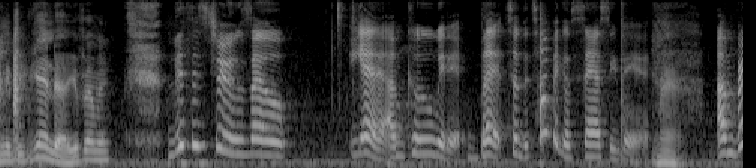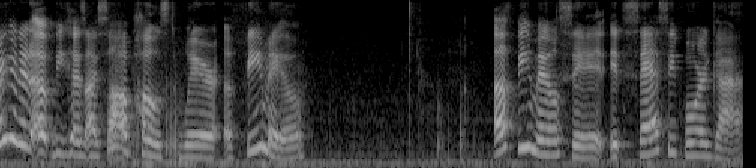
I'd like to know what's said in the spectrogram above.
Let me begin there. You feel me? this is true. So, yeah, I'm cool with it. But to the topic of sassy man, Man. I'm bringing it up because I saw a post where a female, a female said it's sassy for a guy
